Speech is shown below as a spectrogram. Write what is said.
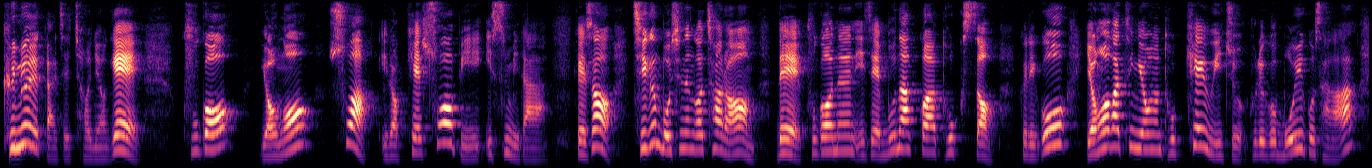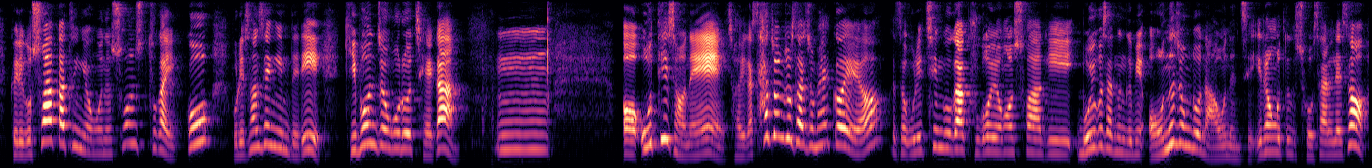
금요일까지 저녁에 국어 영어, 수학 이렇게 수업이 있습니다. 그래서 지금 보시는 것처럼 네, 국어는 이제 문학과 독서 그리고 영어 같은 경우는 독해 위주 그리고 모의고사 그리고 수학 같은 경우는 수원수투가 있고 우리 선생님들이 기본적으로 제가 음 어, OT 전에 저희가 사전조사 좀 할 거예요. 그래서 우리 친구가 국어, 영어, 수학이 모의고사 등급이 어느 정도 나오는지 이런 것들도 조사를 해서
